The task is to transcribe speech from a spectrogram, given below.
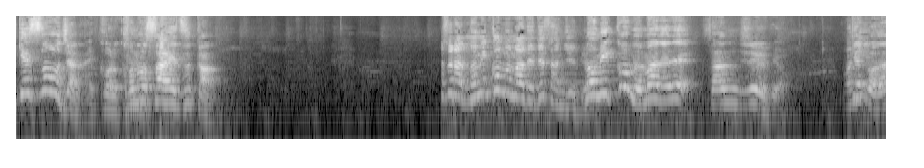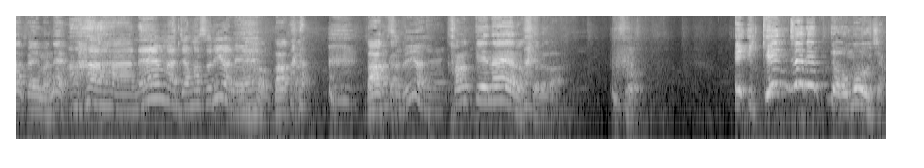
けそうじゃない？このこのサイズ感、ー、それは飲み込むまでで30秒。飲み込むまでで30秒。結構なんか今ね。ああね。まあ邪魔するよね。バカ。バカするよね。関係ないやろそれは。そう。えいけんじゃねって思うじゃん。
